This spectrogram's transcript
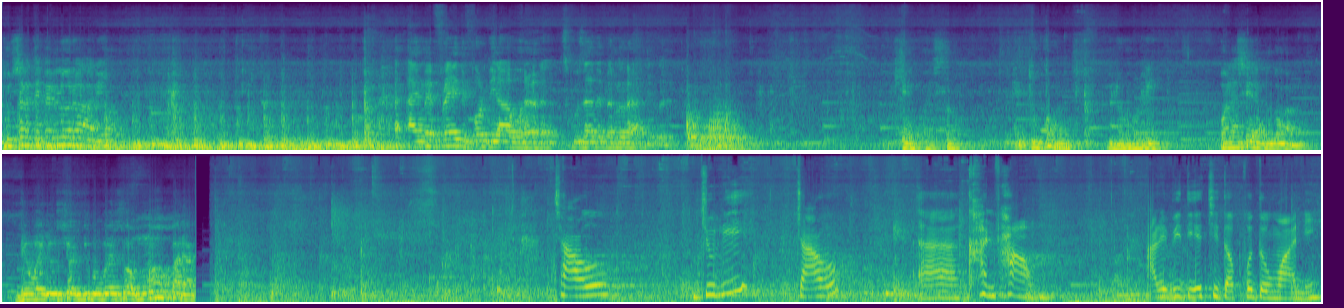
Scusate per l'orario. I'm afraid for the hour. Scusate per l'orario. Che è questo? È tu con Lori. Buonasera, Dugon. Devo illusione di questo mo para. Ciao, Julie. Ciao, uh, confirm. Arrivederci dopo domani.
